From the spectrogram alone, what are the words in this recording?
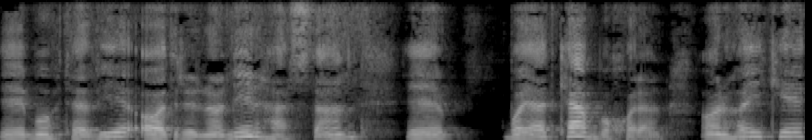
محتوی آدرنالین هستند باید کم بخورن. آنهایی که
